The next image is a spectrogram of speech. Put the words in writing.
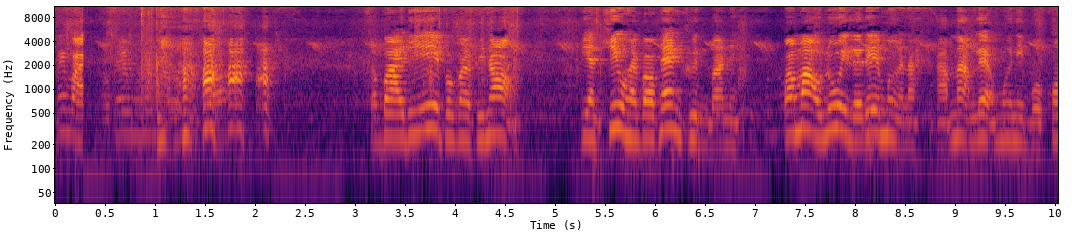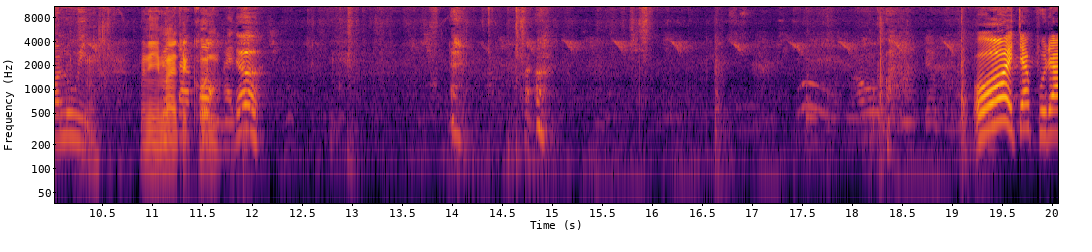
ไม่ไหวสบายดีพ่อแม่พี่น้อง เปลี่ยนคิ้วให้เบาแพงขึ้นบ้านนี้ป้าเมาลุยเลยเด้มือนะอาบน้ำแล้วมือนี่บวคอลุยวันนี้มาจากคนเป็ตกล้องให้เด้อโอ้ยจักผู้ใด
